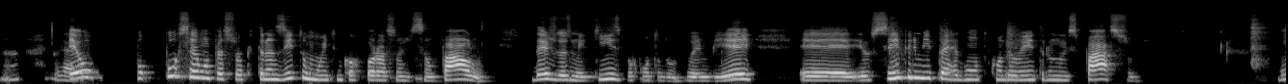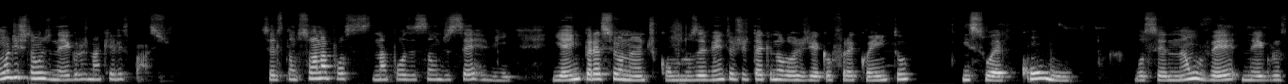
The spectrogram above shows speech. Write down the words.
Né? É. Eu, por ser uma pessoa que transito muito em corporações de São Paulo, desde 2015, por conta do, do MBA, é, eu sempre me pergunto, quando eu entro no espaço, onde estão os negros naquele espaço? Se eles estão só na, pos na posição de servir. E é impressionante como nos eventos de tecnologia que eu frequento, isso é comum. Você não vê negros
